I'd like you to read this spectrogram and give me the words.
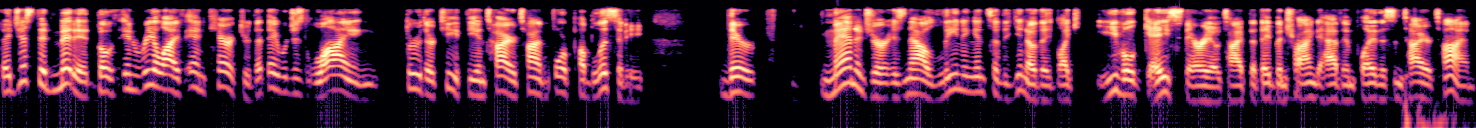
they just admitted, both in real life and character, that they were just lying through their teeth the entire time for publicity. Their manager is now leaning into the, you know, the like evil gay stereotype that they've been trying to have him play this entire time.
